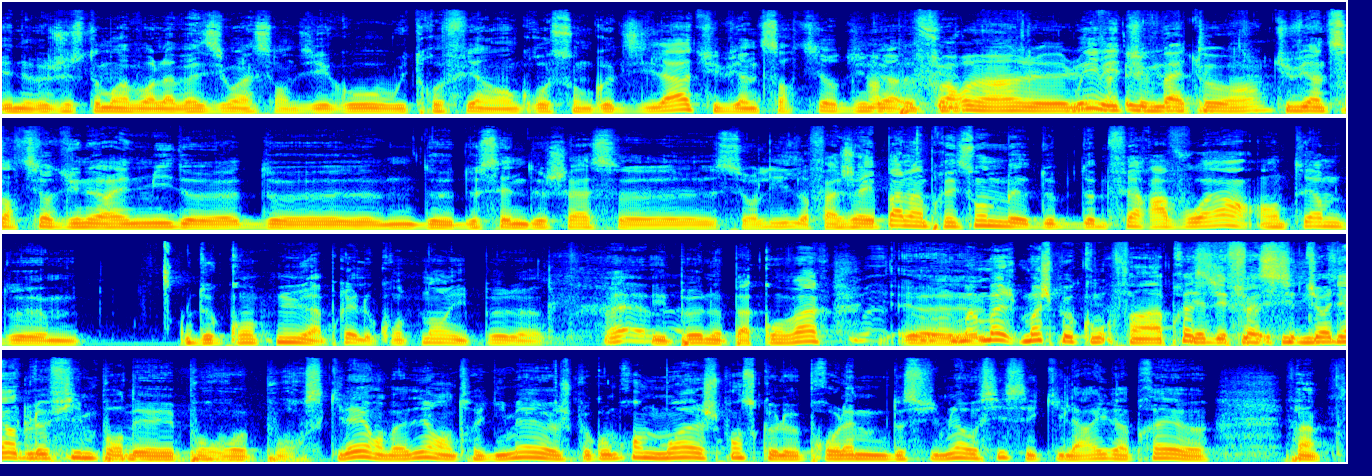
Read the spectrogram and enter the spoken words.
une- justement avant l'invasion à San Diego, où il te refait en gros son Godzilla, tu viens de sortir d'une Un heure- peu foireux hein, le, Oui, le- mais le tu- bateau. Hein. tu viens de sortir d'une heure et demie de, de, de, de scène de chasse euh, sur l'île. Enfin, j'avais pas l'impression de, de, de me faire avoir en termes de, de contenu. Après, le contenant, il peut, il peut ne pas convaincre. Euh, moi, moi, moi, je peux. Enfin, après, si, des tu, si tu facilités. regardes le film pour des pour pour ce qu'il est, on va dire entre guillemets, euh, je peux comprendre. Moi, je pense que le problème de ce film-là aussi, c'est qu'il arrive après. euh, Enfin. euh,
